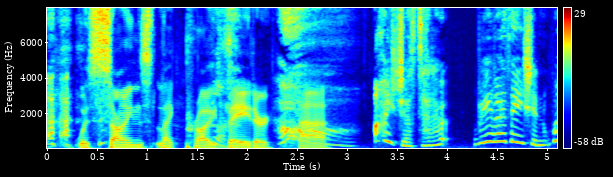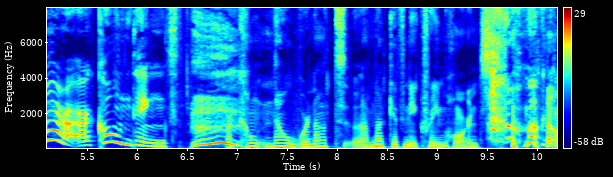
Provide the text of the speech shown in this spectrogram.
was sounds like Proud Vader. Uh, I just had a realization. Where are our cone things? our no, we're not. I'm not giving you cream horns. No.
